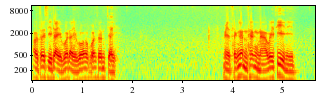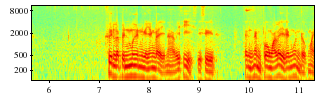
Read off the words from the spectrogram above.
เอาแต่สีได้บ่ได้บ่บ่สนใจแม้แต่เงินทั้งหนาไว้ที่นี่ ขึ้นแล้วเป็นหมื่นก็ยังได้หนาไว้ที่ซื่อๆทั้งเงินพวงมาลัยทั้งเงินดอกไม้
